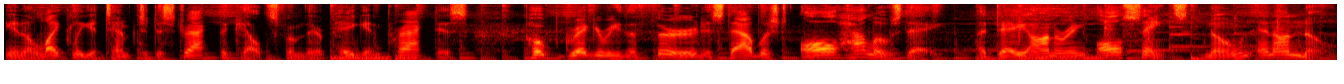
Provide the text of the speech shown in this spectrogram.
in a likely attempt to distract the Celts from their pagan practice, Pope Gregory III established All Hallows Day, a day honoring all saints, known and unknown,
